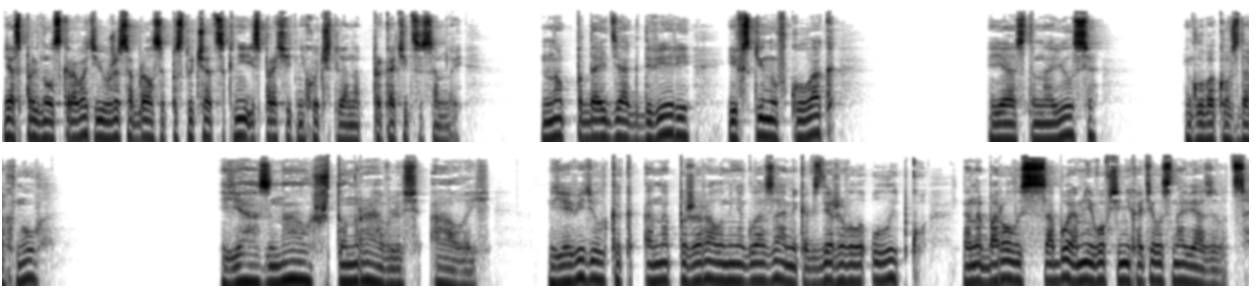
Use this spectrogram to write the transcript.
Я спрыгнул с кровати и уже собрался постучаться к ней и спросить, не хочет ли она прокатиться со мной. Но, подойдя к двери и вскинув кулак, я остановился и глубоко вздохнул. Я знал, что нравлюсь Алой. Я видел, как она пожирала меня глазами, как сдерживала улыбку. Она боролась с собой, а мне вовсе не хотелось навязываться.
